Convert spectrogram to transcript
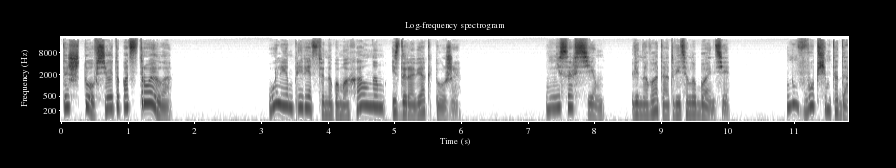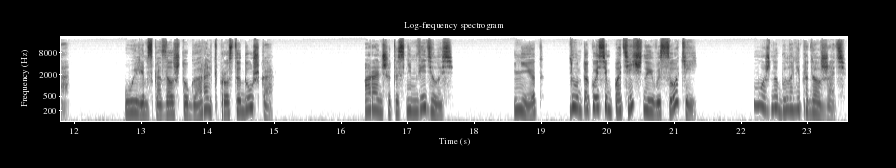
ты что, все это подстроила?» Уильям приветственно помахал нам, и здоровяк тоже. «Не совсем», — виновато ответила Банти. «Ну, в общем-то, да. Уильям сказал, что Гарольд просто душка». «А раньше ты с ним виделась?» «Нет, но он такой симпатичный и высокий». Можно было не продолжать.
